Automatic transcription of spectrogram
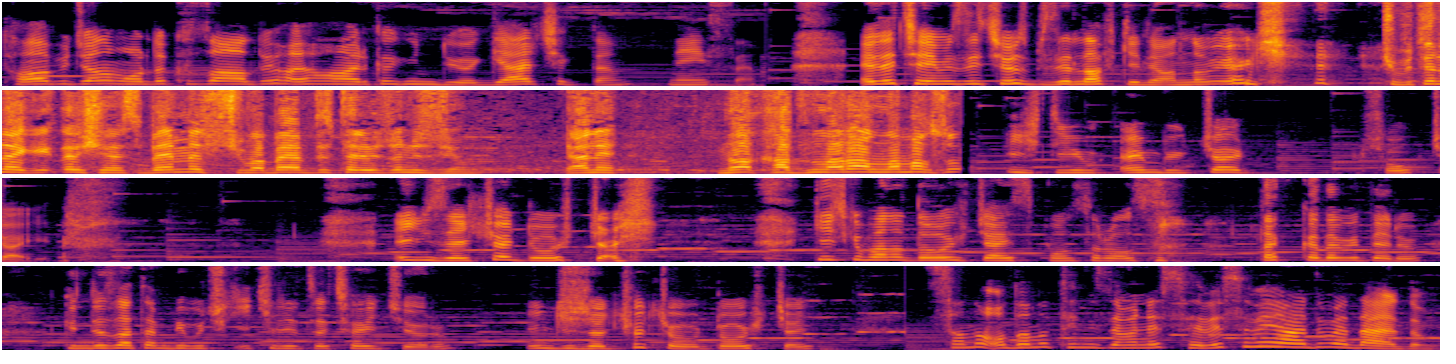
Tabii canım orada kız ağlıyor. "Hay, harika gün diyor. Gerçekten. Neyse. Evde çayımızı içiyoruz. Bize laf geliyor. Anlamıyor ki. Şu bütün erkekler şerefsiz. Benim ne suçum var? Ben evde televizyon izliyorum. Yani na kadınları anlamak zor. İçtiğim en büyük çay soğuk çay. en güzel çay doğuş çay. Keşke bana doğuş çay sponsor olsa. Dakikada bir derim. Günde zaten bir buçuk iki litre çay içiyorum. En güzel çay doğuş çay. Sana odanı temizlemene seve seve yardım ederdim.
